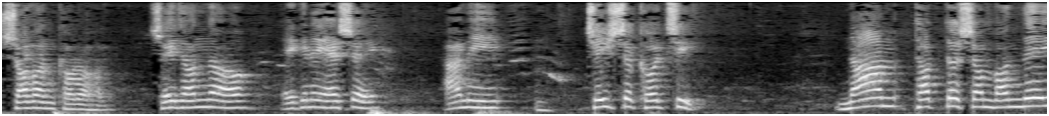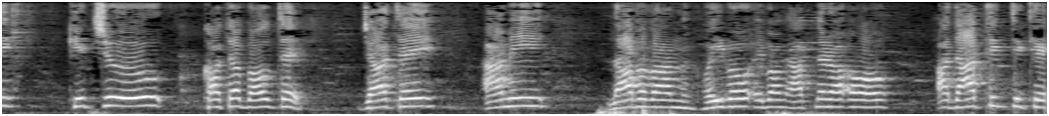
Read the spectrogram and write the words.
শ্রবণ করা হয় সেই জন্য এখানে এসে আমি চেষ্টা করছি। নাম তত্ত্ব সম্বন্ধে কিছু কথা বলতে, যাতে আমি লাভবান হইব এবং আপনারাও আধ্যাত্মিক দিকে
